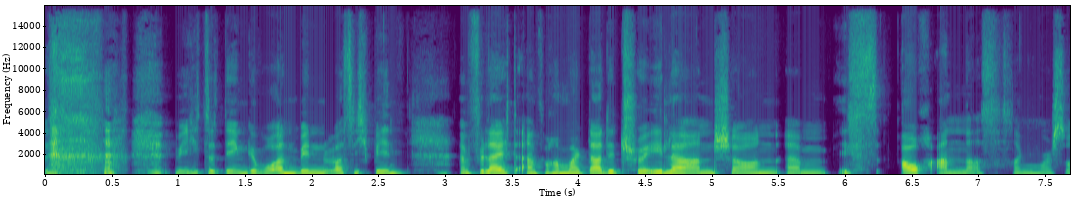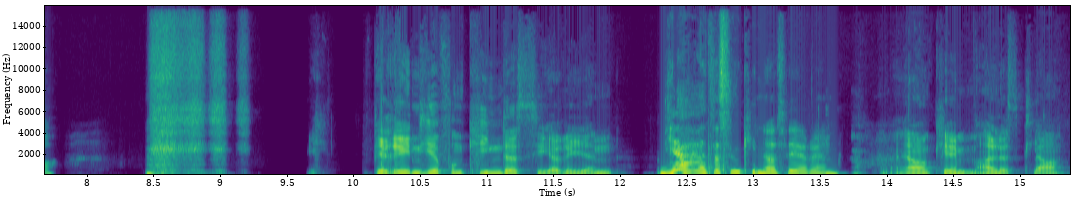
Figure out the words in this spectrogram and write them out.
wie ich zu dem geworden bin, was ich bin, ähm, vielleicht einfach einmal da die Trailer anschauen, ähm, ist auch anders, sagen wir mal so. wir reden hier von Kinderserien. Ja, das sind Kinderserien. Ja, okay, alles klar.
